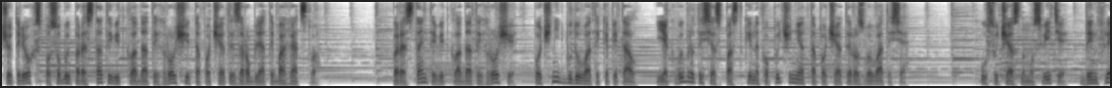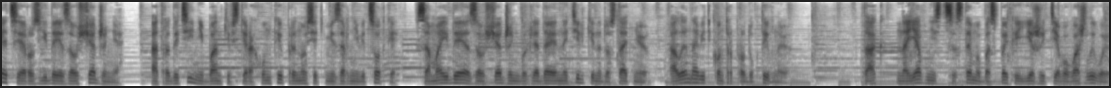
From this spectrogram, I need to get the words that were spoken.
Чотирьох способи перестати відкладати гроші та почати заробляти багатство. Перестаньте відкладати гроші, почніть будувати капітал, як вибратися з пастки накопичення та почати розвиватися. У сучасному світі, де інфляція роз'їдає заощадження, а традиційні банківські рахунки приносять мізерні відсотки, сама ідея заощаджень виглядає не тільки недостатньою, але навіть контрпродуктивною. Так, наявність системи безпеки є життєво важливою,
